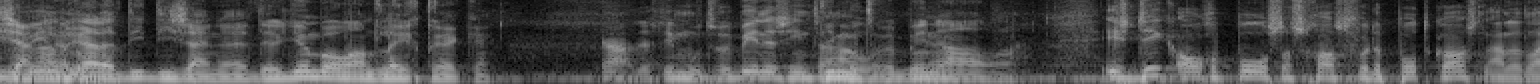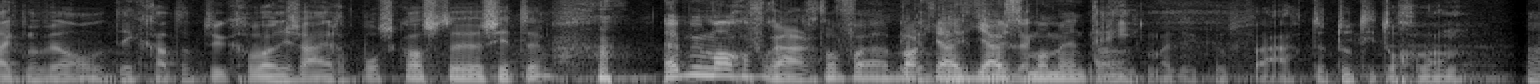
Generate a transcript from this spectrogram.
zijn aan het redden. Die, die zijn eh, de Jumbo aan het leegtrekken. Ja, dus die moeten we binnen zien te Die houden. moeten we binnenhalen. Is Dick al gepolst als gast voor de podcast? Nou, dat lijkt me wel. Dick gaat natuurlijk gewoon in zijn eigen podcast eh, zitten. Heb je hem al gevraagd? Of wacht Ik jij het juiste moment aan? Nee, maar ik heb gevraagd. Dat doet hij toch gewoon. Ah.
